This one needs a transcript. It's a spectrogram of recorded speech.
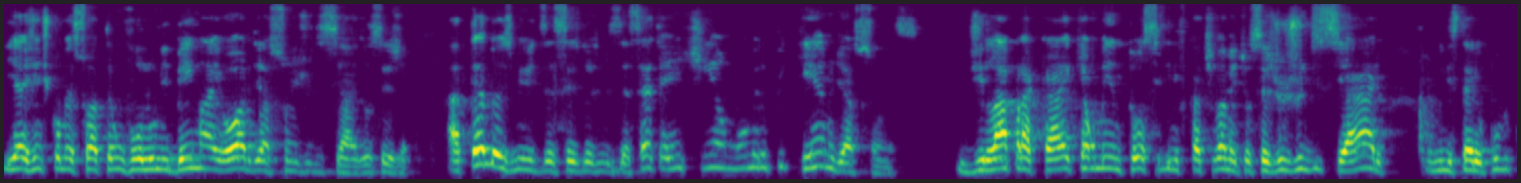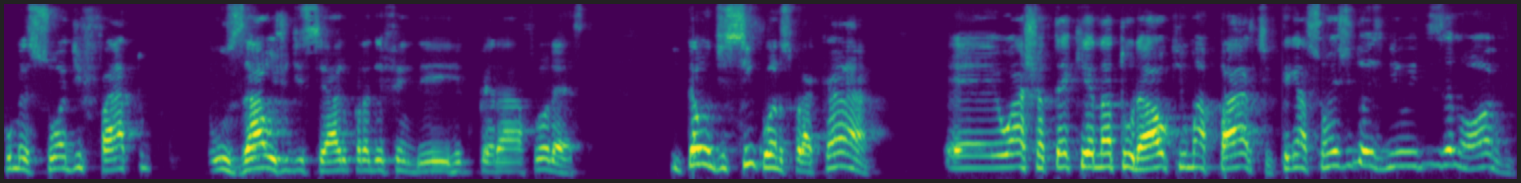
e a gente começou a ter um volume bem maior de ações judiciais, ou seja, até 2016, 2017 a gente tinha um número pequeno de ações de lá para cá é que aumentou significativamente. Ou seja, o judiciário, o Ministério Público começou a, de fato, usar o judiciário para defender e recuperar a floresta. Então, de cinco anos para cá, é, eu acho até que é natural que uma parte tem ações de 2019,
